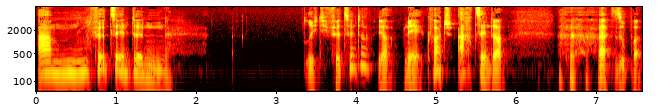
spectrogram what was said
Am 14 richtig 14. Ja, nee, Quatsch, 18. Super.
